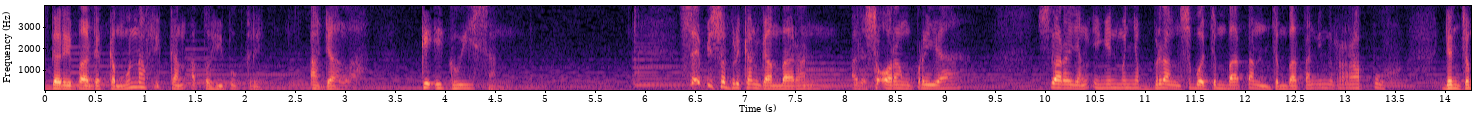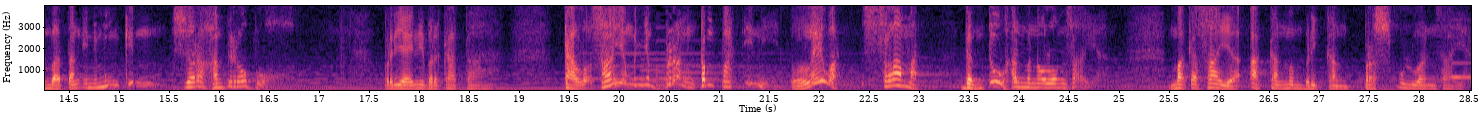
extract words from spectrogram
daripada kemunafikan atau hipokrit adalah keegoisan. Saya bisa berikan gambaran ada seorang pria saudara yang ingin menyeberang sebuah jembatan, jembatan ini rapuh dan jembatan ini mungkin saudara hampir roboh. Pria ini berkata, kalau saya menyeberang tempat ini lewat selamat dan Tuhan menolong saya, maka saya akan memberikan persepuluhan saya.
